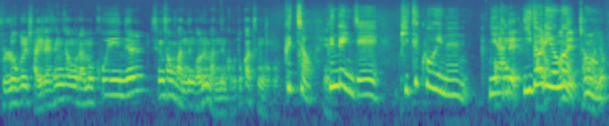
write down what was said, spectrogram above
블록을 자기가 생성을 하면 코인을 생성받는 거는 맞는 거고 똑같은 거고. 그쵸. 예. 근데 이제 비트코인은 이랑 어, 이더리움은 아, 근데 잠깐만요. 어,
